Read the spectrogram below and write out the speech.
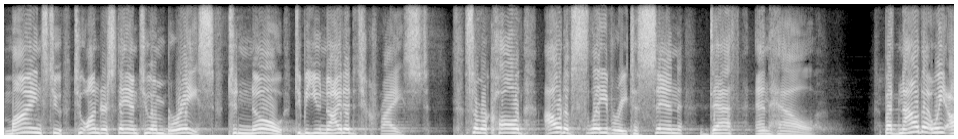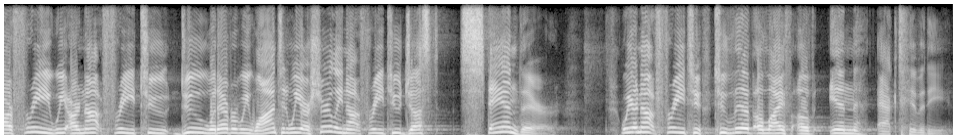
minds to, to understand, to embrace, to know, to be united to Christ. So we're called out of slavery to sin, death, and hell. But now that we are free, we are not free to do whatever we want, and we are surely not free to just stand there. We are not free to, to live a life of inactivity.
